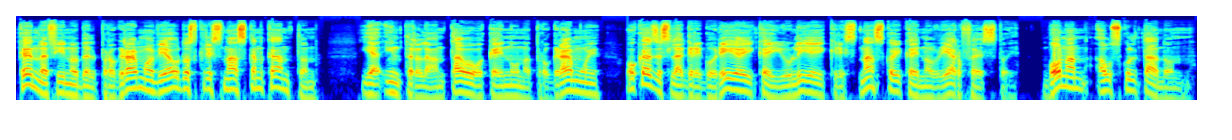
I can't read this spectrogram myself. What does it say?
che en la fino del programo vi audos Kristnaskan canton. Ja inter la antaŭa kaj nuna programoj okazis la Gregoriaj kaj Juliaj Kristnaskoj kaj Novjar festoj. Bonan aŭskultadon!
